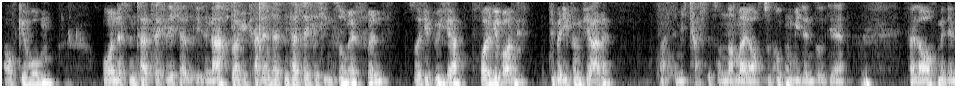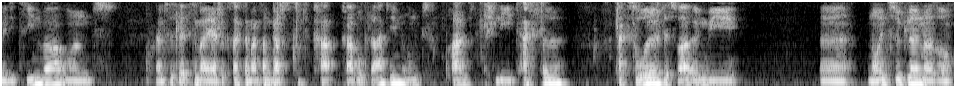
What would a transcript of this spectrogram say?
aufgehoben. Und es sind tatsächlich, also diese Nachsorgekalender sind tatsächlich in Summe fünf solche Bücher voll geworden über die fünf Jahre, was ziemlich krass ist. Und nochmal auch zu gucken, wie denn so der Verlauf mit der Medizin war. Und wir haben es das letzte Mal ja schon gesagt, am Anfang gab es Carboplatin und Paclitaxel, Taxol, das war irgendwie äh, neun Zyklen, also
